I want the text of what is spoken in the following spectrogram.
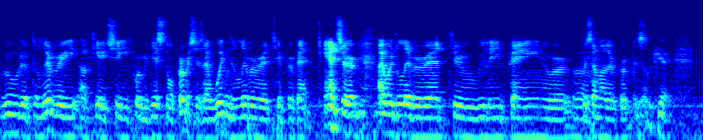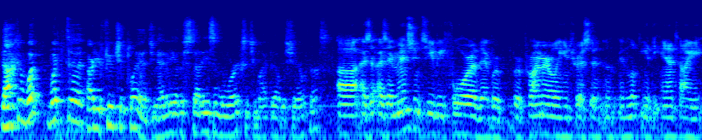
route of delivery of THC for medicinal purposes. I wouldn't deliver it to prevent cancer. I would deliver it to relieve pain or for some other purpose. Okay. Doctor, what, what uh, are your future plans? Do you have any other studies in the works that you might be able to share with us? Uh, as, as I mentioned to you before, that we're, we're primarily interested in, in looking at the anti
